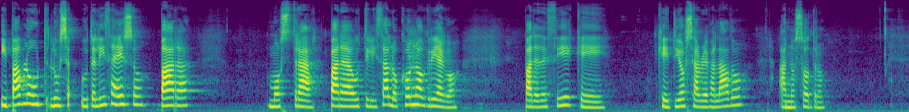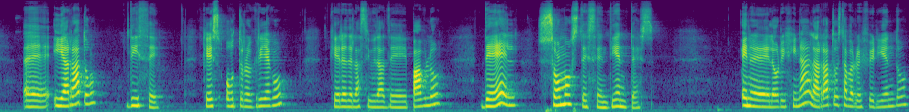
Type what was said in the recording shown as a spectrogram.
Y Pablo utiliza eso para mostrar, para utilizarlo con los griegos, para decir que, que Dios se ha revelado a nosotros. Eh, y a rato dice que es otro griego, que era de la ciudad de Pablo, de él somos descendientes en el original, a rato estaba refiriendo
